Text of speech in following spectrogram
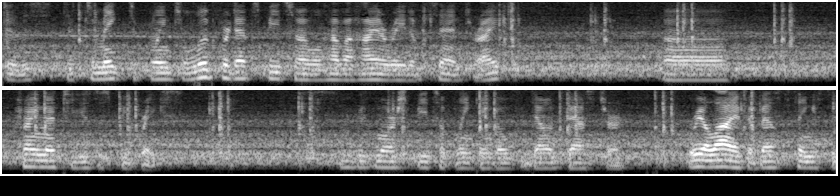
to this to, to make the plane to look for that speed so I will have a higher rate of descent right? Uh, trying not to use the speed brakes. Some bit more speed so plane can go down faster real life the best thing is to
